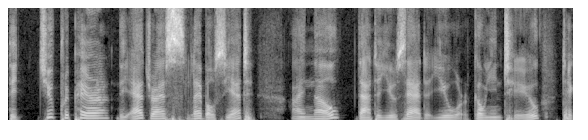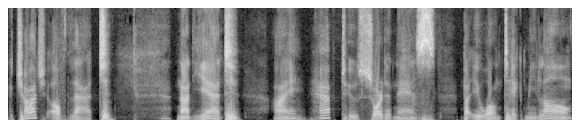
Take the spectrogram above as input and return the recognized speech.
Did you prepare the address labels yet? I know that you said you were going to take charge of that. Not yet. I have to sort the but it won't take me long.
